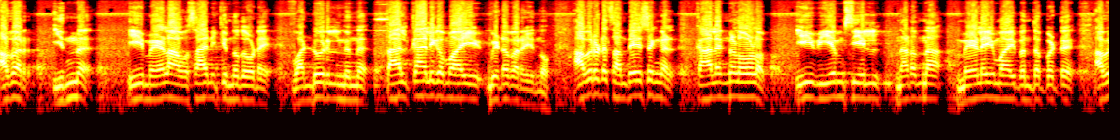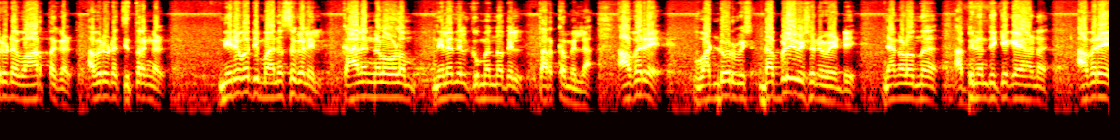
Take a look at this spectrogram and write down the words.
അവർ ഇന്ന് ഈ മേള അവസാനിക്കുന്നതോടെ വണ്ടൂരിൽ നിന്ന് താൽക്കാലികമായി വിട പറയുന്നു. അവരുടെ സന്ദേശങ്ങൾ കാലങ്ങളോളം ഈ വി നടന്ന മേളയുമായി ബന്ധപ്പെട്ട് അവരുടെ വാർത്തകൾ അവരുടെ ചിത്രങ്ങൾ നിരവധി മനസ്സുകളിൽ കാലങ്ങളോളം നിലനിൽക്കുമെന്നതിൽ തർക്കമില്ല. അവരെ വണ്ടൂർ വിഷ ഡബ്ല്യു വിഷന് വേണ്ടി ഞങ്ങളൊന്ന് അഭിനന്ദിക്കുകയാണ്. അവരെ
